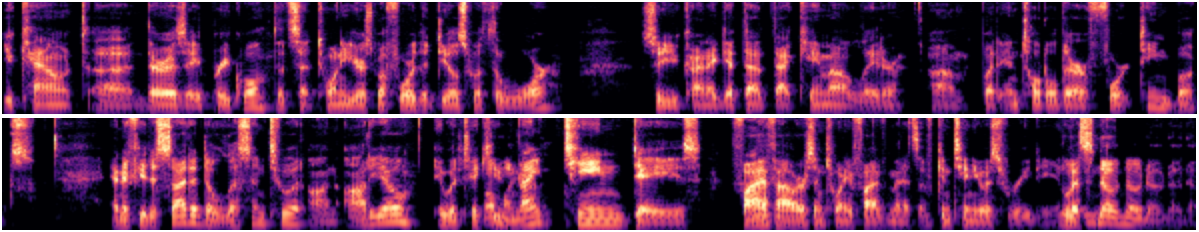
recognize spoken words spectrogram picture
you count, uh, there is a prequel that's set 20 years before that deals with the war so you kind of get that. That came out later. Um, but in total, there are 14 books. And if you decided to listen to it on audio, it would take oh you 19 God. days, five hours, and 25 minutes of continuous reading. Listen. No, no, no, no, no.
